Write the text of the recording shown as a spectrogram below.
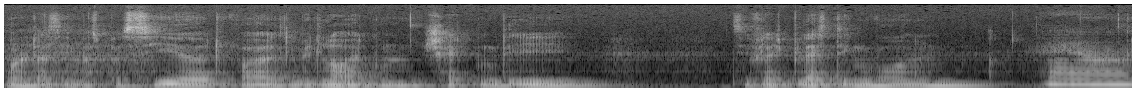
oder dass irgendwas passiert, weil sie mit Leuten chatten, die sie vielleicht belästigen wollen. Ja.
